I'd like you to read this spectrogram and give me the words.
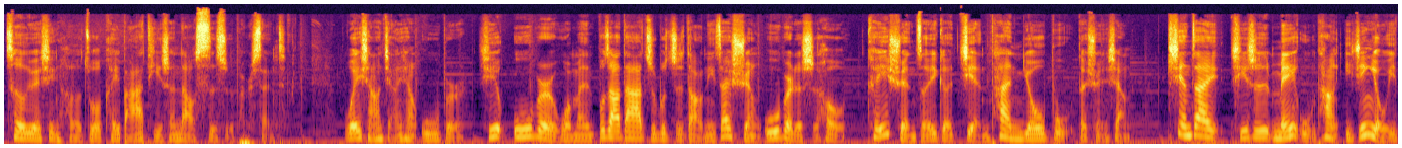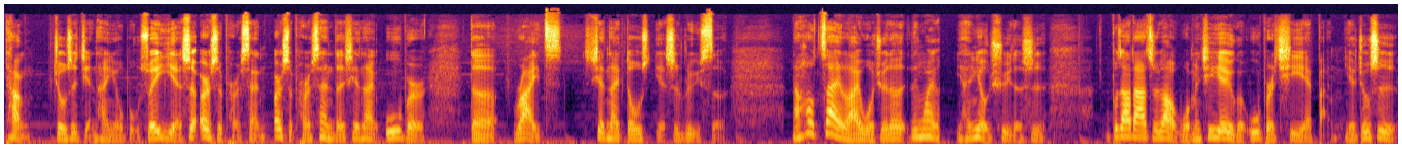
策略性合作，可以把它提升到四十 percent。我也想要讲一下 Uber。其实 Uber，我们不知道大家知不知道，你在选 Uber 的时候，可以选择一个减碳优步的选项。现在其实每五趟已经有一趟就是减碳优步，所以也是二十 percent，二十 percent 的现在 Uber 的 rights 现在都也是绿色。然后再来，我觉得另外很有趣的是。不知道大家知道，我们其实也有个 Uber 企业版，也就是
